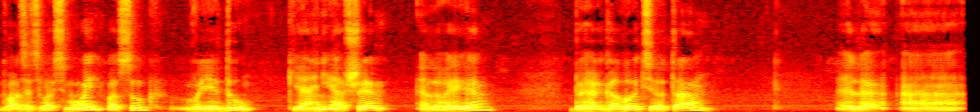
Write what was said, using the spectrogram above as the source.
28 посук. Воеду киани Ашем Элвегем Бегагалотио там Эля а,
